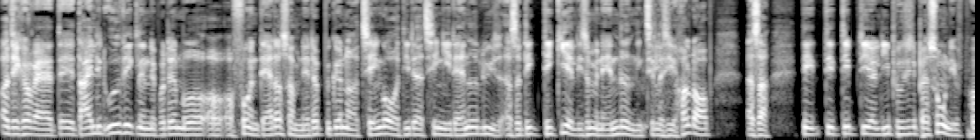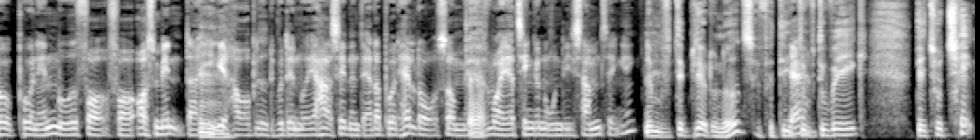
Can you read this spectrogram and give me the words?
Og det kan jo være dejligt udviklende på den måde at, at få en datter, som netop begynder at tænke over de der ting i et andet lys. Altså det, det giver ligesom en anledning til at sige, hold da op. Altså det, det, det bliver lige pludselig personligt på, på en anden måde for, for os mænd, der mm. ikke har oplevet det på den måde. Jeg har selv en datter på et halvt år, som, ja. hvor jeg tænker nogle af de samme ting. Ikke? Jamen det bliver du nødt til, fordi ja. du, du vil ikke... Det er totalt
